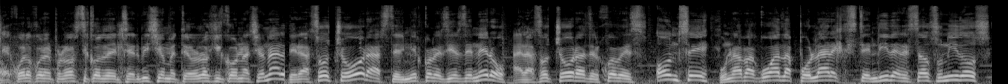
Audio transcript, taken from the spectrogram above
De acuerdo con el pronóstico del Servicio Meteorológico Nacional, de las 8 horas del miércoles 10 de enero a las 8 horas del jueves 11, una vaguada polar extendida en Estados Unidos,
